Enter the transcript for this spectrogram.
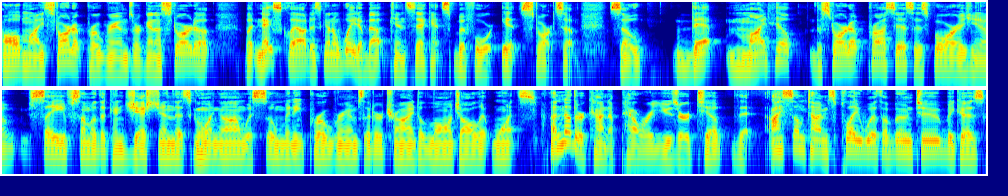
all my startup programs are going to start up, but Nextcloud is going to wait about 10 seconds before it starts up. So that might help the startup process as far as you know save some of the congestion that's going on with so many programs that are trying to launch all at once. Another kind of power user tip that i sometimes play with ubuntu because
